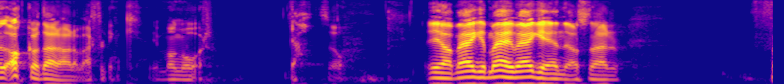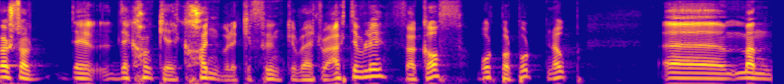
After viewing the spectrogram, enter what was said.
Men akkurat der har jeg vært flink i mange år. Ja. Så. Ja, men jeg, men jeg, er enig. Altså, der, først og det, det kan, ikke, kan vel ikke funke retroactively. Fuck off. Bort, bort, bort. Nope. Uh, men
